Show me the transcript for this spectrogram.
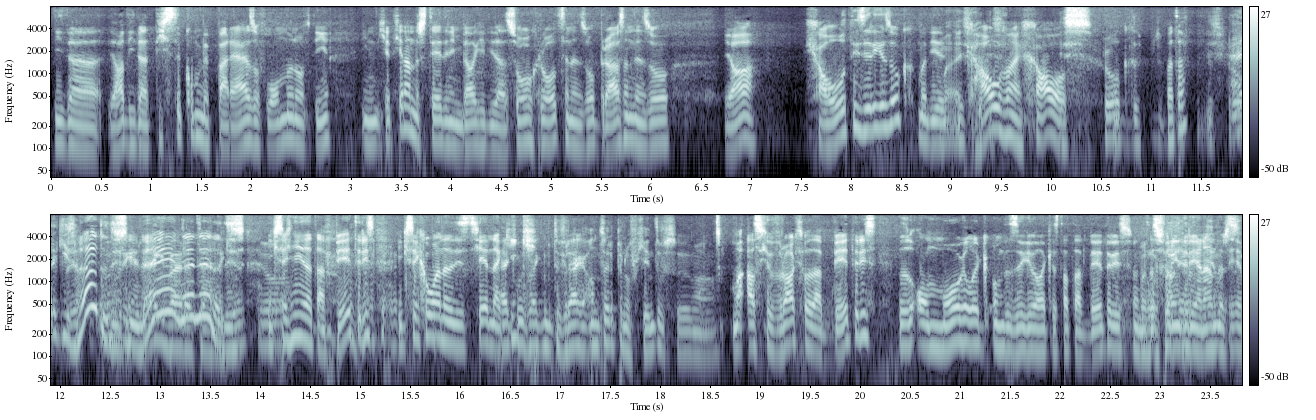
die dat, ja, die dat dichtste komt bij Parijs of Londen of dingen. In, je hebt geen andere steden in België die dat zo groot zijn en zo bruisend en zo, ja, chaotisch ergens ook. Maar, die, Maar is ik hou is- van chaos. Is groot. Wat dat? Is groot. Eigenlijk is Nee, dat is, nee, nee, nee, nee, dat is, ik zeg niet dat dat beter is. Ik zeg gewoon dat is hetgeen dat Ik moest ik... eigenlijk moeten vragen Antwerpen of Gent of zo. Maar... Maar als je vraagt wat dat beter is, dat is onmogelijk om te zeggen welke stad dat beter is. Want Maar dat is voor iedereen een- anders. Nee,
